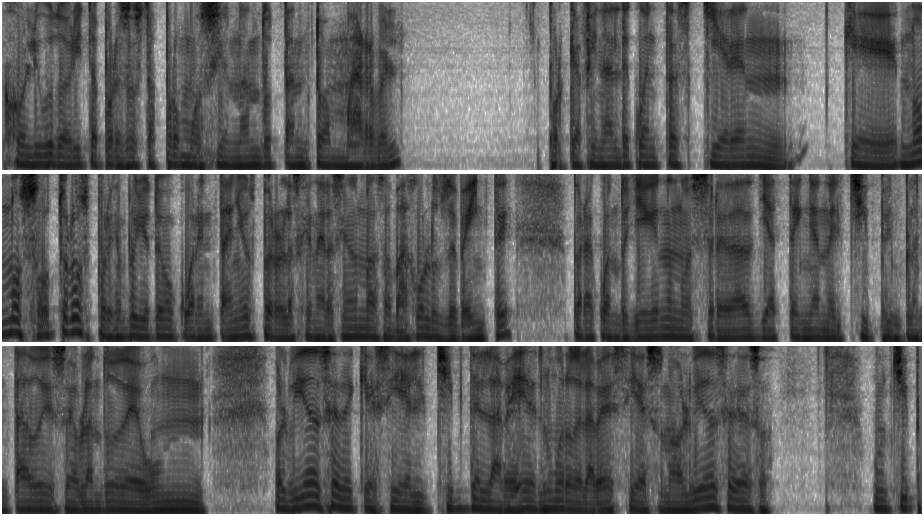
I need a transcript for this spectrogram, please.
Hollywood ahorita por eso está promocionando tanto a Marvel, porque a final de cuentas quieren que no nosotros, por ejemplo, yo tengo 40 años, pero las generaciones más abajo, los de 20, para cuando lleguen a nuestra edad ya tengan el chip implantado. Y estoy hablando de un. Olvídense de que si el chip de la B, el número de la bestia, eso no, olvídense de eso. Un chip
